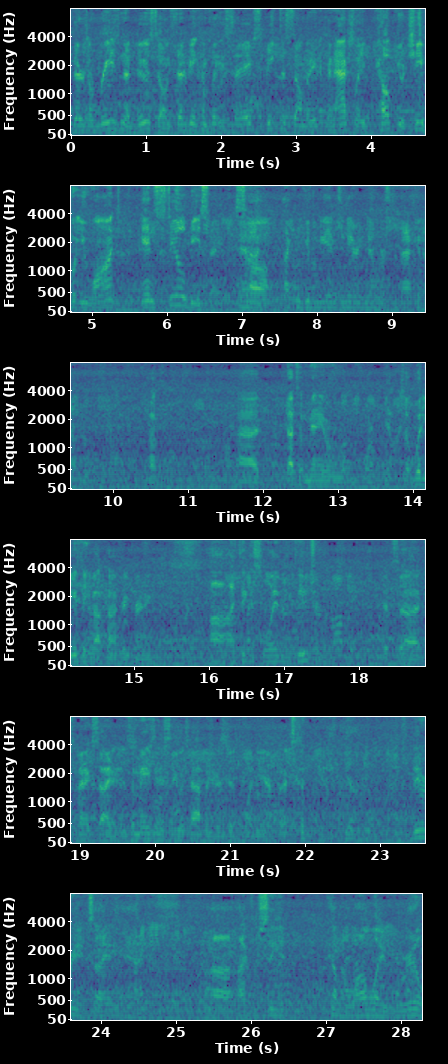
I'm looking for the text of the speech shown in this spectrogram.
there's a reason to do so. Instead of being completely safe, speak to somebody that can actually help you achieve what you want and still be safe. And so I, I, can give them the engineering numbers to back it up. Okay. Uh, that's what many of them are looking for. Yeah. So what do you think about concrete printing? Uh, I think it's the way of the future. It's uh, it's been exciting. It's amazing to see what's happened in just one year, but yeah, it's very exciting, and uh, I foresee it coming a long way real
